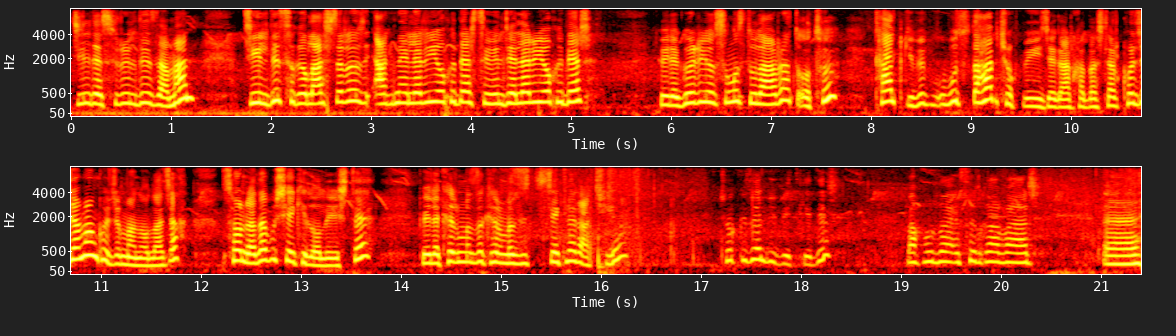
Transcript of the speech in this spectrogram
cilde sürüldüğü zaman cildi sıkılaştırır, akneleri yok eder, sivilceleri yok eder. Böyle görüyorsunuz dulavrat otu kalp gibi bu daha çok büyüyecek arkadaşlar. Kocaman kocaman olacak. Sonra da bu şekil oluyor işte. Böyle kırmızı kırmızı çiçekler açıyor. Çok güzel bir bitkidir. Bak burada ısırga var. Ee,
